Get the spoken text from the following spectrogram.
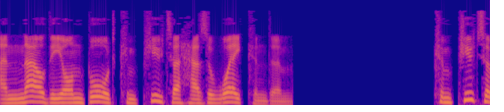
and now the onboard computer has awakened them. Computer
